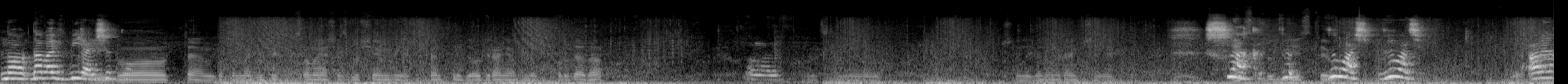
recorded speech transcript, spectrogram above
No, dawaj, wbijaj, szybko. Bo ten, bo tam na grupie Huxona ja się zgłosiłem chętny do ogrania w Left 4 Deada, O, lol. więc nie wiem, czy nie będą grać, czy nie. Szlak, Jest wy, wyłaź, wyłaź. Ale,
